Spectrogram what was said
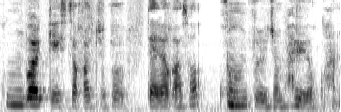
공부할 게 있어가지고 내려가서 공부를 좀 하려고 합니다.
